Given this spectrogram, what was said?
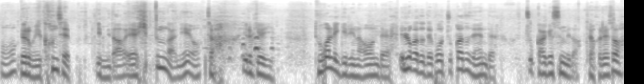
어? 여러분 이 컨셉입니다 예, 힘든 거 아니에요 자 이렇게 두 갈래 길이 나오는데 일로 가도 되고 쭉 가도 되는데 쭉 가겠습니다 자 그래서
